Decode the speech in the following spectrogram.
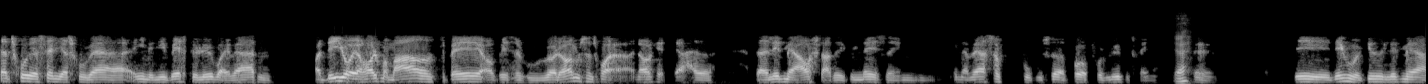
der troede jeg selv, at jeg skulle være en af de bedste løbere i verden. Og det gjorde, jeg holdt mig meget tilbage, og hvis jeg kunne gøre det om, så tror jeg nok, at jeg havde været lidt mere afslappet i gymnasiet, end, end at være så fokuseret på at få løbetræner. Ja. Øh, det, det kunne have givet lidt mere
